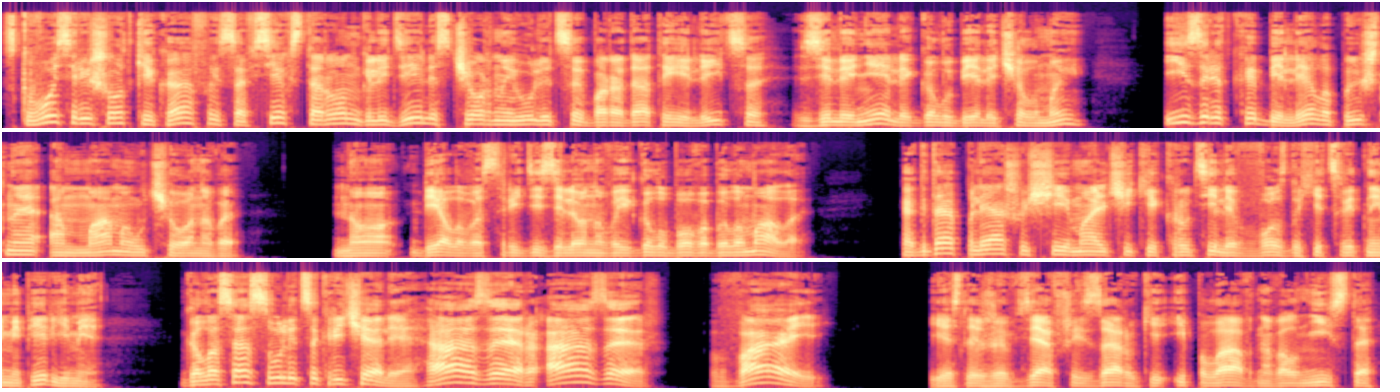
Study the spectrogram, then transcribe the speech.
Сквозь решетки кафы со всех сторон глядели с черной улицы бородатые лица, зеленели, голубели челмы, изредка белела пышная аммама ученого. Но белого среди зеленого и голубого было мало. Когда пляшущие мальчики крутили в воздухе цветными перьями, Голоса с улицы кричали «Азер! Азер! Вай!» Если же, взявшись за руки и плавно, волнисто,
